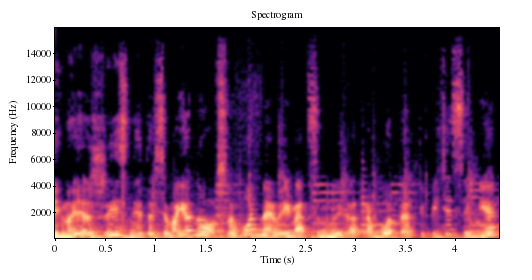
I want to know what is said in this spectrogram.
и моя жизнь, это все мое. Но в свободное время от сынулика, от работы, от репетиции, мне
